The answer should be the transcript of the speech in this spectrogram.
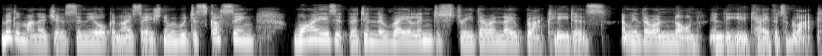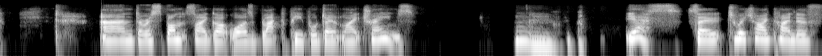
middle managers in the organization and we were discussing why is it that in the rail industry there are no black leaders? I mean there are none in the uk that are black. And the response i got was black people don't like trains. Mm. yes. So to which i kind of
